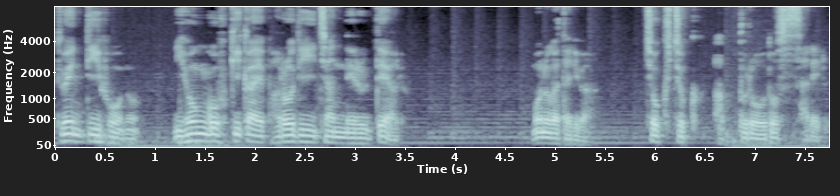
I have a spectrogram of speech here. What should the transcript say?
24の日本語吹き替えパロディチャンネルである。物語はちょくちょくアップロードされる。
